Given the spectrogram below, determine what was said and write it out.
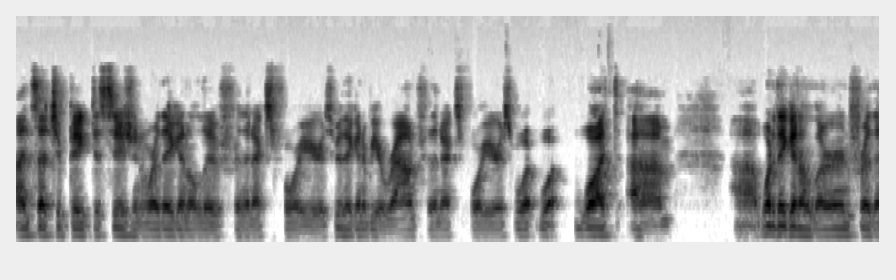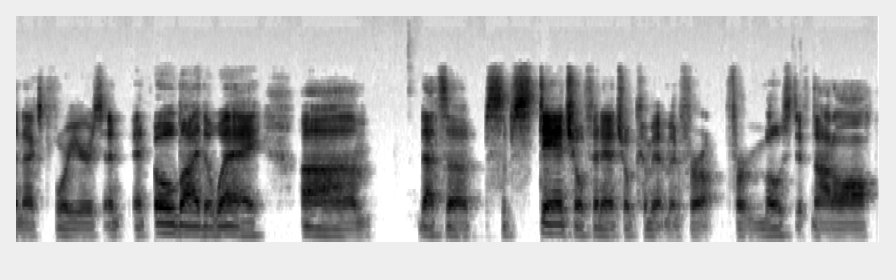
on such a big decision. Where they're going to live for the next four years? Who are they going to be around for the next four years? What what what um, uh, what are they going to learn for the next four years? And and oh, by the way, um, that's a substantial financial commitment for for most, if not all,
